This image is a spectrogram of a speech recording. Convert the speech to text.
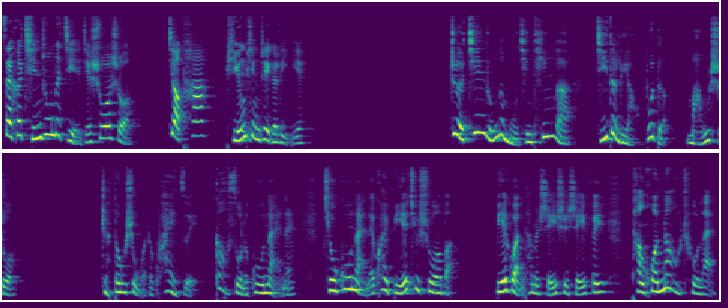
再和秦钟的姐姐说说，叫他评评这个理。这金荣的母亲听了，急得了不得，忙说：“这都是我的快嘴。”告诉了姑奶奶，求姑奶奶快别去说吧，别管他们谁是谁非，倘或闹出来，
